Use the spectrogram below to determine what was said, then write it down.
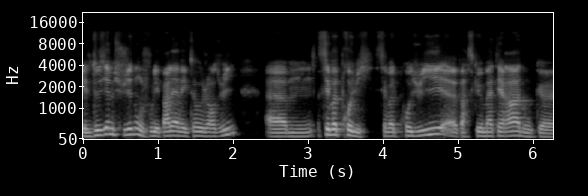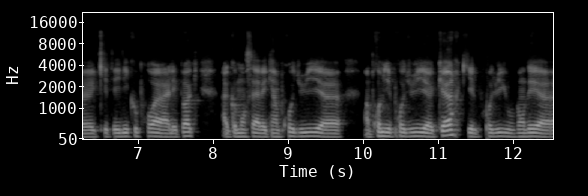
Et le deuxième sujet dont je voulais parler avec toi aujourd'hui, euh, c'est votre produit. C'est votre produit parce que Matera, donc, qui était Pro à l'époque, a commencé avec un produit, un premier produit Cœur, qui est le produit que vous vendez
